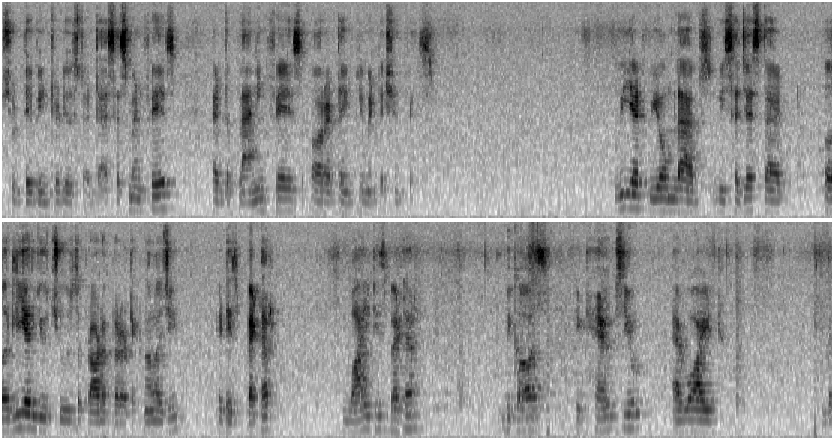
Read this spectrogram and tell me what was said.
Should they be introduced at the assessment phase, at the planning phase or at the implementation phase? We at Vyom Labs, we suggest that earlier you choose the product or a technology, it is better why it is better because it helps you avoid the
